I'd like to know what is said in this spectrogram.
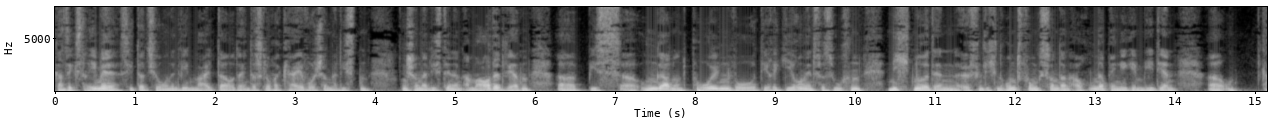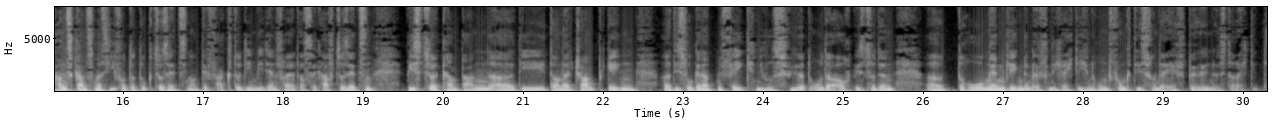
ganz extreme Situationen wie in Malta oder in der Slowakei, wo Journalisten und Journalistinnen ermordet werden, äh, bis äh, Ungarn und Polen, wo die Regierungen versuchen, nicht nur den öffentlichen Rundfunk, sondern auch unabhängige Medien äh, und ganz, ganz massiv unter Druck zu setzen und de facto die Medienfreiheit außer Kraft zu setzen, bis zur Kampagne, äh, die Donald Trump gegen äh, die sogenannten Fake News führt oder auch bis zu den äh, Drohungen gegen den öffentlich-rechtlichen Rundfunk, die es von der FPÖ in Österreich gibt.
